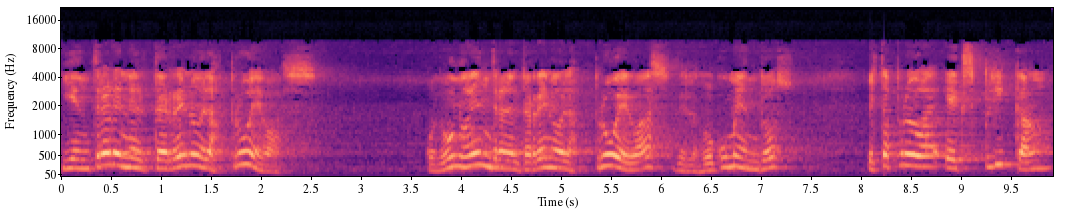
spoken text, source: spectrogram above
y entrar en el terreno de las pruebas. Cuando uno entra en el terreno de las pruebas, de los documentos, estas pruebas explican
